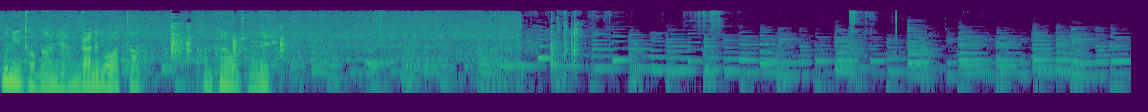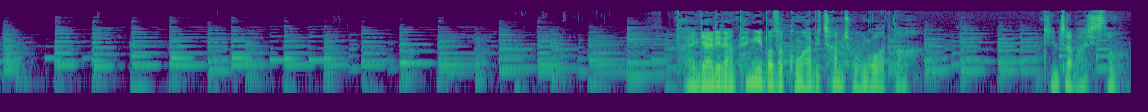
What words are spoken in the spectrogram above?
손이 더 많이 안 가는 것 같다. 간편하고 좋네. 달걀이랑 팽이버섯 궁합이 참 좋은 것 같다. 진짜 맛있어.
